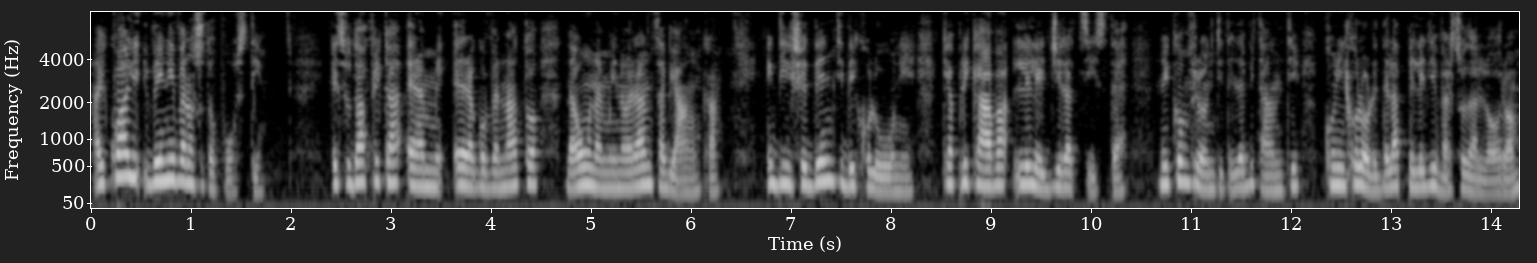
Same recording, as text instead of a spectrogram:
ai quali venivano sottoposti. Il Sudafrica era, era, governato da una minoranza bianca, i discendenti dei coloni, che applicava le leggi razziste nei confronti degli abitanti con il colore della pelle diverso da loro.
